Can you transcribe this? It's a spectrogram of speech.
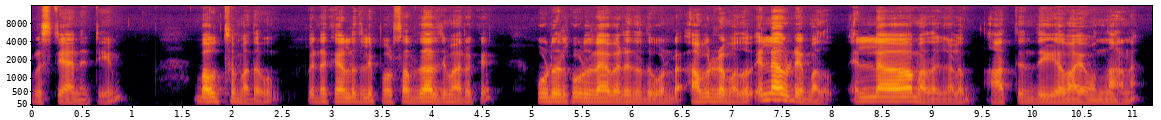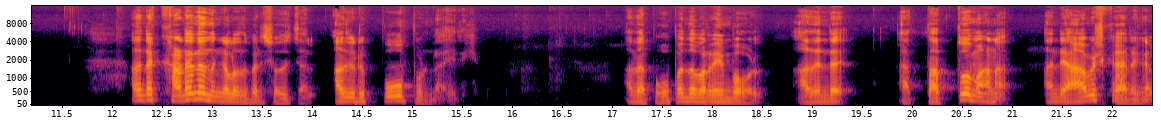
ക്രിസ്ത്യാനിറ്റിയും ബൗദ്ധമതവും പിന്നെ കേരളത്തിൽ ഇപ്പോൾ സർദാർജിമാരൊക്കെ കൂടുതൽ കൂടുതലായി വരുന്നത് കൊണ്ട് അവരുടെ മതവും എല്ലാവരുടെയും മതവും എല്ലാ മതങ്ങളും ആത്യന്തികമായ ഒന്നാണ്. അതിന്റെ ഘടന നിങ്ങളൊന്ന് പരിശോധിച്ചാൽ അതിലൊരു പോപ്പ് ഉണ്ടായിരിക്കും അത് പോപ്പെന്ന് പറയുമ്പോൾ അതിന്റെ ആ തത്വമാണ് അതിന്റെ ആവിഷ്കാരങ്ങൾ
